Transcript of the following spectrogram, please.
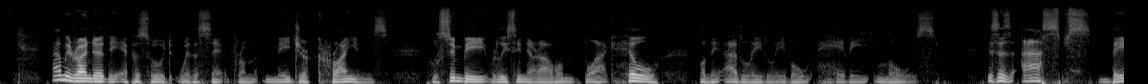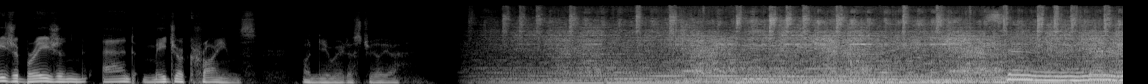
And we round out the episode with a set from Major Crimes, who'll soon be releasing their album Black Hill on the Adelaide label Heavy Lows. This is Asps, Beige Abrasion, and Major Crimes on New Weird Australia. Stay.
